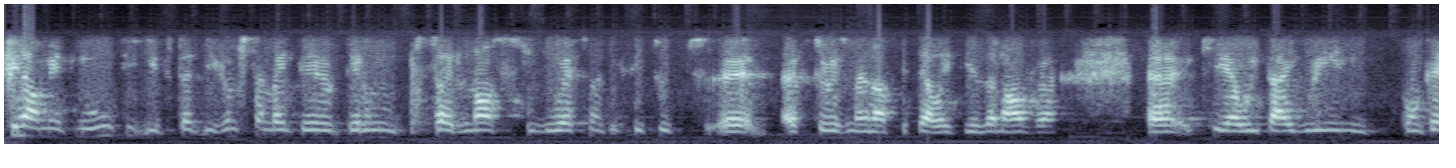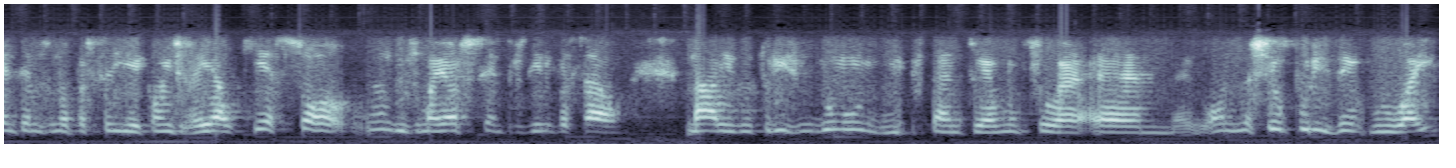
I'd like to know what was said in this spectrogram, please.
Finalmente, no último, e, portanto, e vamos também ter, ter um parceiro nosso do Excellent Institute uh, of Tourism and Hospitality da Nova, uh, que é o Itai Green, com quem temos uma parceria com Israel, que é só um dos maiores centros de inovação na área do turismo do mundo e, portanto, é uma pessoa um, eh, onde nasceu, por exemplo, o Wave,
